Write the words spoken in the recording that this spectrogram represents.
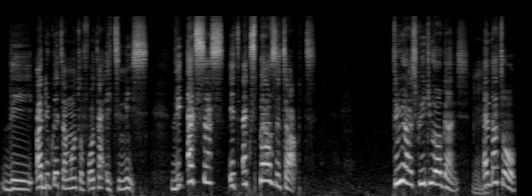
the adequate amount of water it needs, the excess it expels it out through your excretory organs, mm-hmm. and that's all.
